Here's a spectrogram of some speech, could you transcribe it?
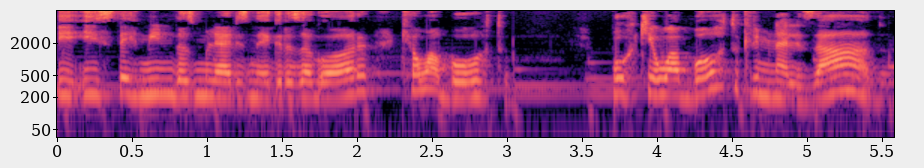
e, e extermínio das mulheres negras agora, que é o aborto. Porque o aborto criminalizado,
